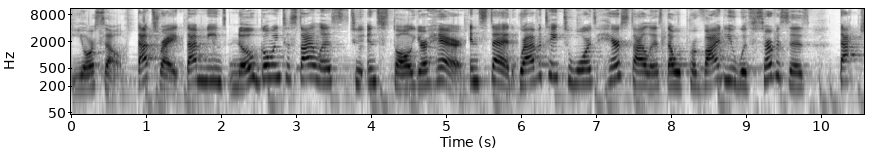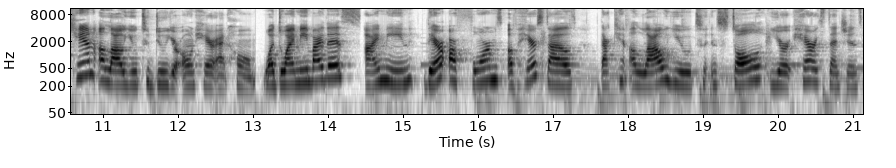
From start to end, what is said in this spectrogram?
yourself. That's right, that means no going to stylists to install your hair. Instead, gravitate towards hairstylists that will provide you with services that can allow you to do your own hair at home. What do I mean by this? I mean, there are forms of hairstyles that can allow you to install your hair extensions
